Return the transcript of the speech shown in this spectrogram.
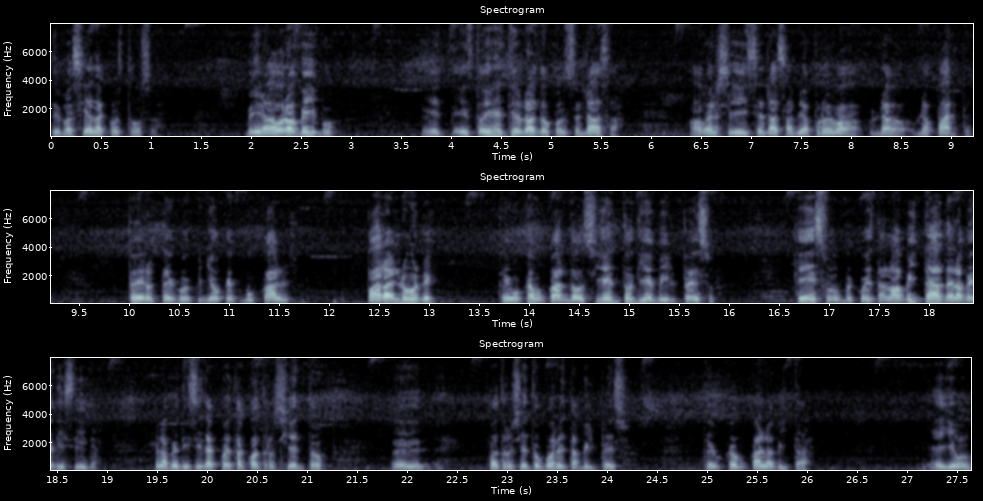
demasiado costosa. Mira, ahora mismo eh, estoy gestionando con Senasa, a ver si Senasa me aprueba una, parte, pero tengo yo que buscar, para el lunes, tengo que buscar 210 mil pesos, que eso me cuesta la mitad de la medicina, que la medicina cuesta 400, 440 eh, mil pesos tengo que buscar la mitad. Ellos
